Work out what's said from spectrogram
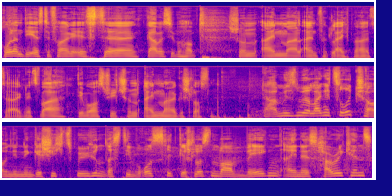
Roland, die erste Frage ist, äh, gab es überhaupt schon einmal ein vergleichbares Ereignis? War die Wall Street schon einmal geschlossen? Da müssen wir lange zurückschauen in den Geschichtsbüchern, dass die Wall Street geschlossen war wegen eines Hurricanes.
